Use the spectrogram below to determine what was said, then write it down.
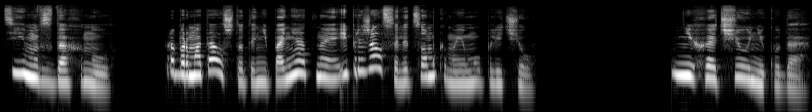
Тим вздохнул, пробормотал что-то непонятное и прижался лицом к моему плечу. «Не хочу никуда»,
